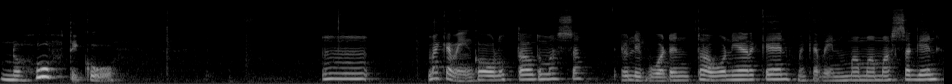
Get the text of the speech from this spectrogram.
No huhtikuu. Mm, mä kävin kouluttautumassa yli vuoden tauon jälkeen. Mä kävin Mama Massagen.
